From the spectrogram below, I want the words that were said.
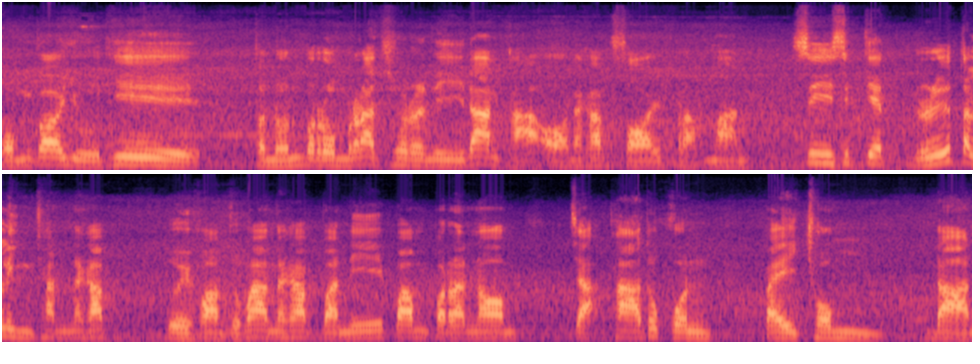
ผมก็อยู่ที่ถนนบรมราชชนนีด้านขาออกนะครับ ซอยประมาณ 47 หรือตลิ่งชันนะครับด้วยความสุภาพนะครับ วันนี้ป้อมประนอมจะพาทุกคนไปชมด่าน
